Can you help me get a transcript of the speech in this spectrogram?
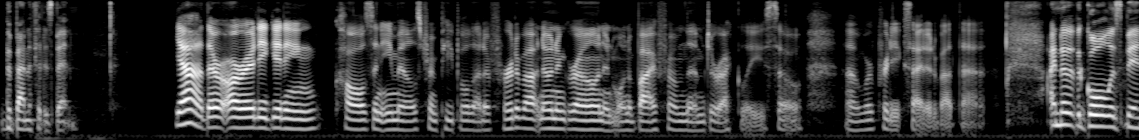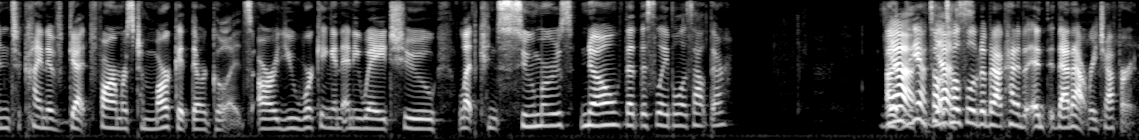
the benefit has been? Yeah, they're already getting calls and emails from people that have heard about Known and Grown and want to buy from them directly. So uh, we're pretty excited about that. I know that the goal has been to kind of get farmers to market their goods. Are you working in any way to let consumers know that this label is out there? Yeah, uh, yeah. Tell, yes. tell, us a little bit about kind of the, that outreach effort.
